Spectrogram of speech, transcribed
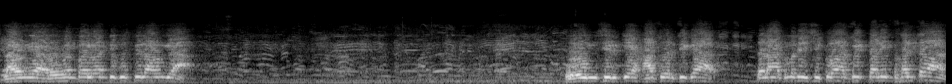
लावून घ्या. रोहन पैलवानची कुस्ती लावून घ्या. ओम शिर्के हात वरती कर. तर आतमध्ये शुक्रवार पीठ तालीम फलटण.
